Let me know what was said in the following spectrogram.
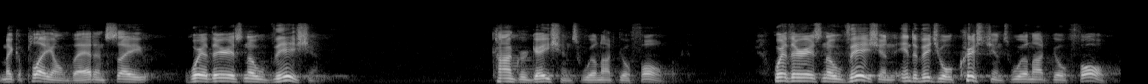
make a play on that and say, Where there is no vision, congregations will not go forward. Where there is no vision, individual Christians will not go forward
